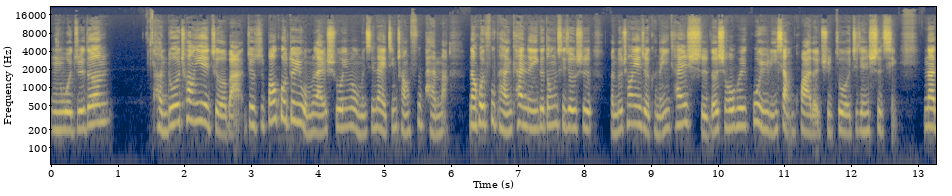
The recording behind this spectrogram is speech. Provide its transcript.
嗯，我觉得很多创业者吧，就是包括对于我们来说，因为我们现在也经常复盘嘛，那会复盘看的一个东西就是，很多创业者可能一开始的时候会过于理想化的去做这件事情，那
